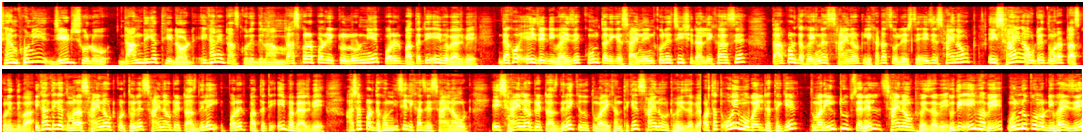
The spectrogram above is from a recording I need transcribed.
স্যামফোনি জেড ষোলো ডান দিকে থ্রি ডট এখানে টাচ করে দিলাম। টাচ করার পর একটু লোড নিয়ে পরের পাতাটি এইভাবে আসবে। দেখো, এই যে ডিভাইসে কোন তারিখে সাইন ইন করেছি সেটা লেখা আছে। তারপর দেখো, এখানে সাইন আউট লেখাটা চলে এসেছে। এই যে সাইন আউট এই সাইন আউটে তোমরা টাচ করে দিবা। এখান থেকে তোমরা সাইন আউট করতে হলে সাইন আউটে টাচ দিলেই পরের পাতাটি এইভাবে আসবে। আসার পর দেখো নিচে লেখা আছে সাইন আউট এই সাইন আউটে টাচ দিলেই কিন্তু তোমার এখান থেকে সাইন আউট হয়ে যাবে। অর্থাৎ ওই মোবাইলটা থেকে তোমার ইউটিউব চ্যানেল সাইন আউট হয়ে যাবে। যদি এইভাবে অন্য কোনো ডিভাইসে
